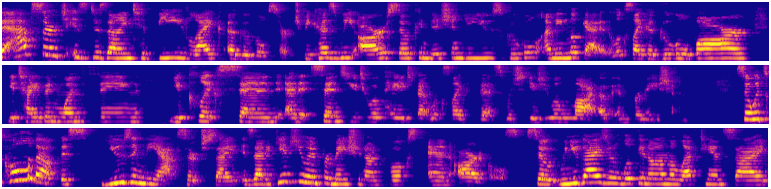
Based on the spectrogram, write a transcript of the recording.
The app search is designed to be like a Google search because we are so conditioned to use Google. I mean, look at it. It looks like a Google bar. You type in one thing, you click send, and it sends you to a page that looks like this, which gives you a lot of information. So what's cool about this using the app search site is that it gives you information on books and articles. So when you guys are looking on the left-hand side,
